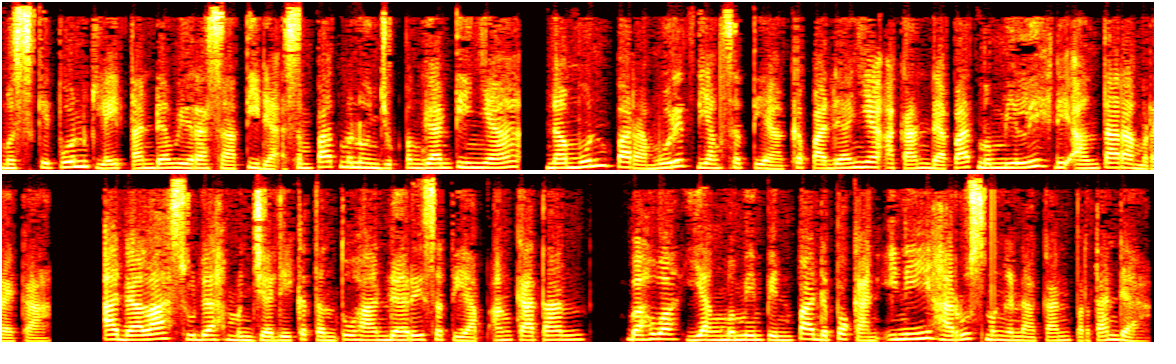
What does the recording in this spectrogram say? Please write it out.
Meskipun Kiai Tanda Wirasa tidak sempat menunjuk penggantinya, namun para murid yang setia kepadanya akan dapat memilih di antara mereka. Adalah sudah menjadi ketentuan dari setiap angkatan, bahwa yang memimpin padepokan ini harus mengenakan pertanda.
